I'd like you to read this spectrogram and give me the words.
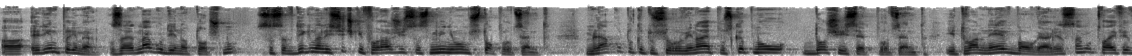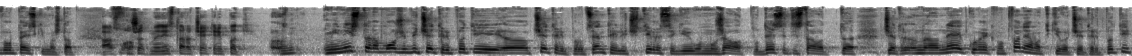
А, Един пример. За една година точно са се вдигнали всички фуражи с минимум 100%. Млякото като суровина е поскъпнало до 60%. И това не е в България само, това е в европейски мащаб. Аз слушах министъра четири пъти. Министъра може би 4 пъти, а, 4% или 40 ги умножават по 10 и стават а, 4. А, Не е коректно. Това няма такива 4 пъти.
